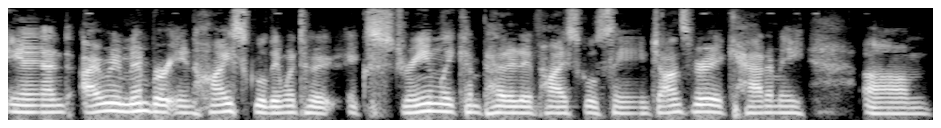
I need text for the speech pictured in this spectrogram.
and I remember in high school they went to an extremely competitive high school, St. Johnsbury Academy. Um,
